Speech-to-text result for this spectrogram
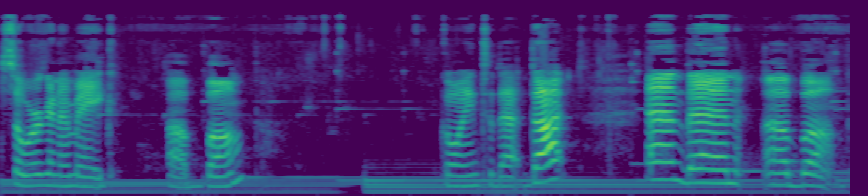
So we're going to make a bump going to that dot and then a bump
